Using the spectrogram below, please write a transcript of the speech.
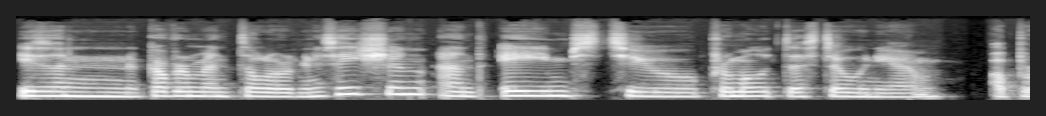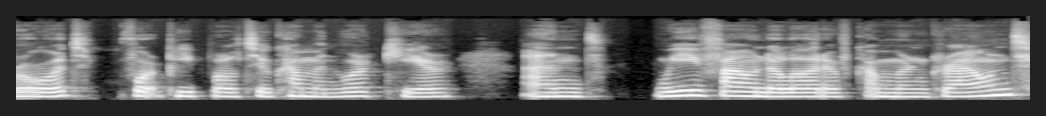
is a governmental organization and aims to promote Estonia abroad for people to come and work here. And we found a lot of common ground,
